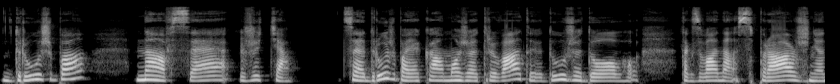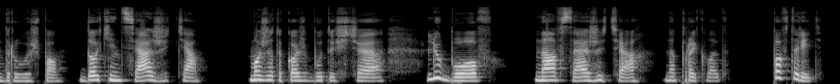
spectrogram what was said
Дружба на все життя. Це дружба, яка може тривати дуже довго, так звана справжня дружба до кінця життя. Може також бути ще любов на все життя, наприклад. Повторіть.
